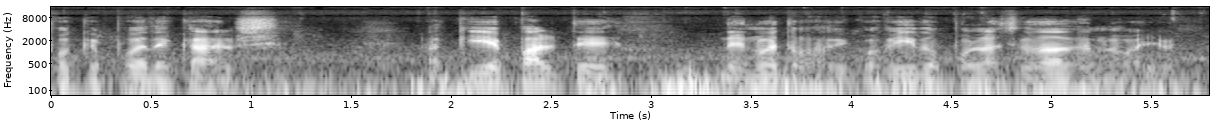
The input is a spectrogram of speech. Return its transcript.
porque puede caerse. Aquí es parte de nuestro recorrido por la ciudad de Nueva York.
